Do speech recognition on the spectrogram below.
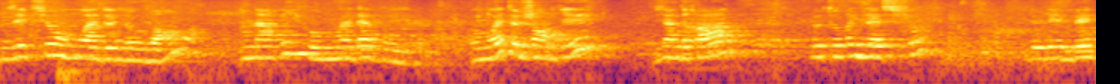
Nous au mois de novembre, on arrive au mois d'avril. Au mois de janvier viendra l'autorisation de l'évêque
